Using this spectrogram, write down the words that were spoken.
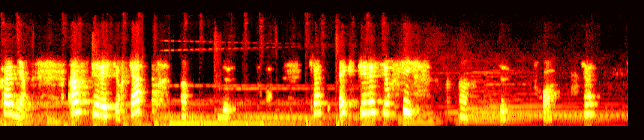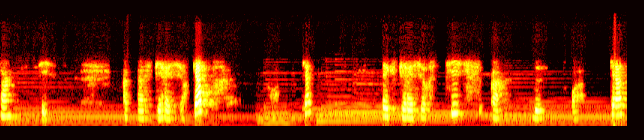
Très bien. Inspirez sur 4. 1, 2, 3, 4. Expirez sur 6. 1, 2, 3, 4. 5, 6. Inspirez sur 4, 3, 4. Expirez sur 6, 1, 2, 3, 4,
